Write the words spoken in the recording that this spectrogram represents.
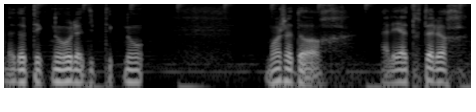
La dub techno, la deep techno. Moi, j'adore. Allez, à tout à l'heure.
